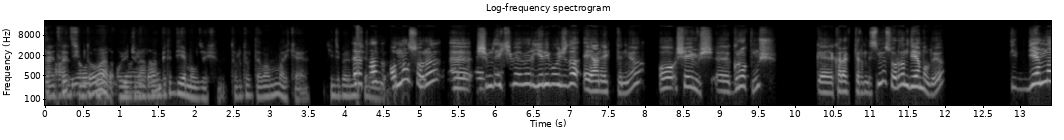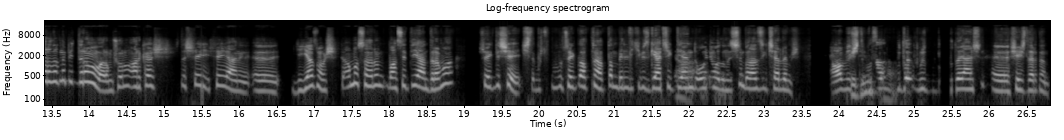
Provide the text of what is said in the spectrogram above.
Evet Evet, şimdi o var. oyuncu- Oyunculardan biri DM olacak şimdi. Dur dur devamı var hikayenin. İkinci bölüme Evet geçelim abi de. ondan sonra e, şimdi ekibe böyle yeni bir oyuncu da e, yani ekleniyor. O şeymiş e, Grok'muş e, karakterin ismi. Sonradan DM oluyor. DM'ler aralarında bir drama varmış. Onun arkadaş işte şey şey yani e, yazmamış ama sanırım bahsettiği yani drama sürekli şey işte bu, bu sürekli alttan alttan belli ki biz gerçek. DM'de oynamadığımız için birazcık içerlemiş. Abi şey işte bu da, bu da, bu, bu da yani e, şeycilerden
